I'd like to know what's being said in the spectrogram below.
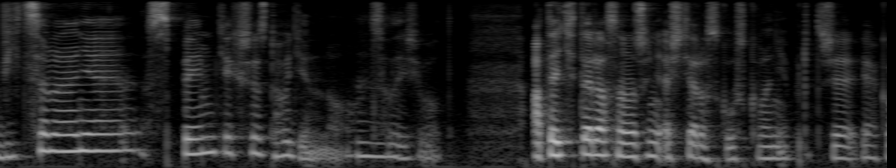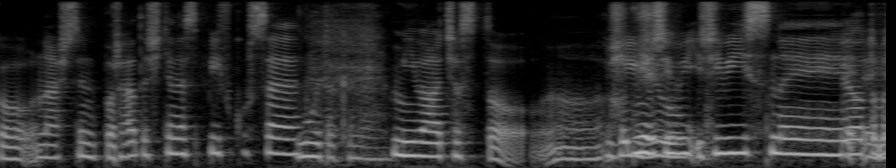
víceméně spím těch 6 hodin, no, hmm. celý život. A teď teda samozřejmě ještě rozkouskovaně, protože jako náš syn pořád ještě nespí v kuse. Můj taky ne. Mívá často uh, hodně živý, živý sny, Jo, to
